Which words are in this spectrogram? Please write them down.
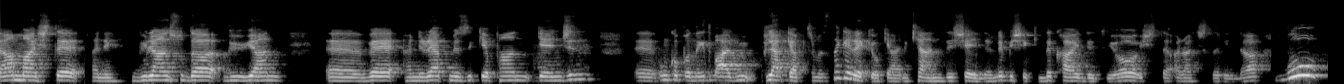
ama işte hani Gülen Su'da büyüyen e, ve hani rap müzik yapan gencin e, Unkapan'a gidip albüm plak yaptırmasına gerek yok yani kendi şeyleriyle bir şekilde kaydediyor işte araçlarıyla. Bu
